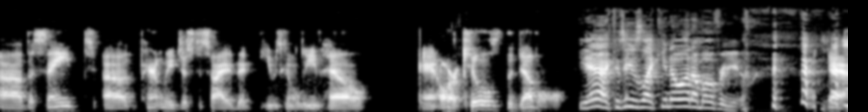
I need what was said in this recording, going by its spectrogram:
uh, the saint uh, apparently just decided that he was going to leave hell and or kills the devil. Yeah, because he was like, you know what, I'm over you. Yeah.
